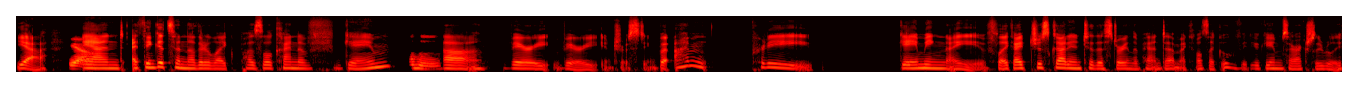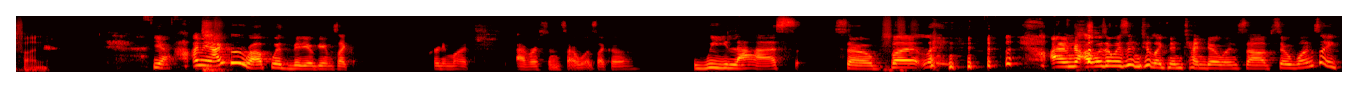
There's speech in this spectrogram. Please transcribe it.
Yeah. Yeah. And I think it's another like puzzle kind of game. Mhm. Uh very, very interesting. But I'm pretty gaming naive. Like I just got into this during the pandemic. I was like, oh, video games are actually really fun. Yeah. I mean, I grew up with video games like pretty much ever since I was like a wee lass. So, but like, I'm I was always into like Nintendo and stuff. So once like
